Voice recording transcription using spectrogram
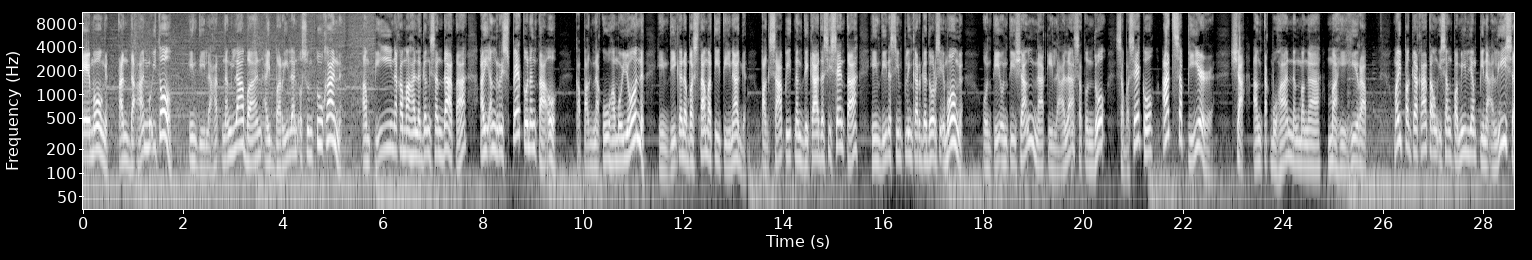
Emong, tandaan mo ito, hindi lahat ng laban ay barilan o suntukan. Ang pinakamahalagang sandata ay ang respeto ng tao. Kapag nakuha mo yon, hindi ka na basta matitinag. Pagsapit ng dekada 60, hindi na simpleng kargador si Emong. Unti-unti siyang nakilala sa tundo, sa baseko at sa pier. Siya ang takbuhan ng mga mahihirap. May pagkakataong isang pamilyang pinaalis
